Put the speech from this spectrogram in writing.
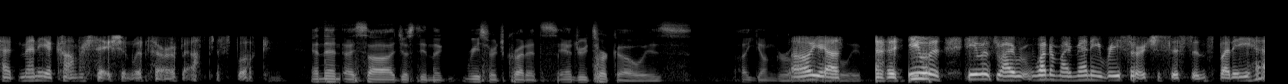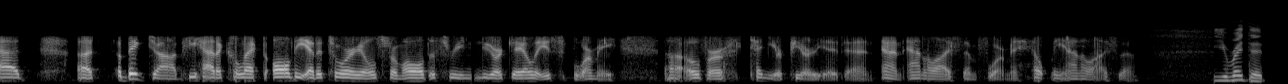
had many a conversation with her about this book. And then I saw just in the research credits, Andrew Turco is a younger. Oh, yes. believe. he was he was my one of my many research assistants, but he had uh, a big job. He had to collect all the editorials from all the three New York dailies for me uh, over a ten year period, and and analyze them for me, help me analyze them. You write that,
